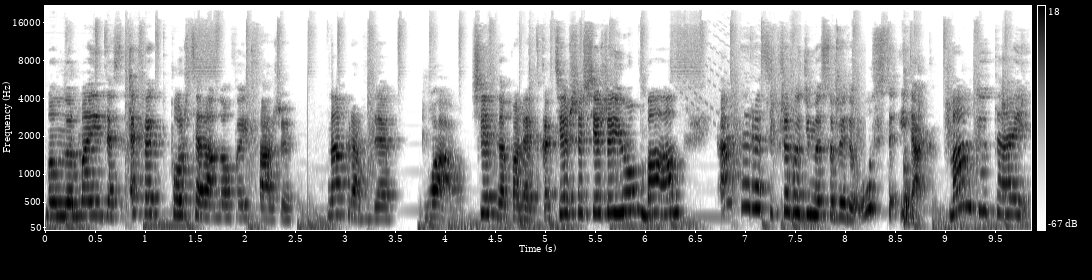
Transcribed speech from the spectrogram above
Mam normalnie teraz efekt porcelanowej twarzy. Naprawdę, wow. Świetna paletka, cieszę się, że ją mam. A teraz przechodzimy sobie do ust i tak, mam tutaj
